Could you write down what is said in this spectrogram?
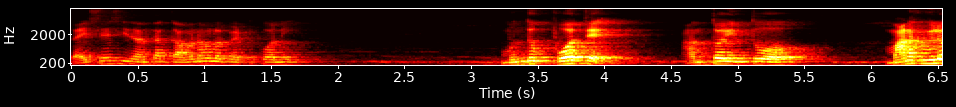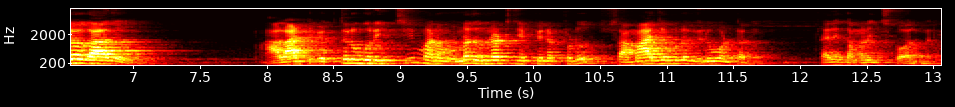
దయచేసి ఇదంతా గమనంలో పెట్టుకొని ముందుకు పోతే అంతో ఇంతో మనకు విలువ కాదు. అలాంటి వ్యక్తుల గురించి మనం ఉన్నది ఉన్నట్టు చెప్పినప్పుడు సమాజంలో విలువ ఉంటుంది. అది గమనించుకోవాలి మరి.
